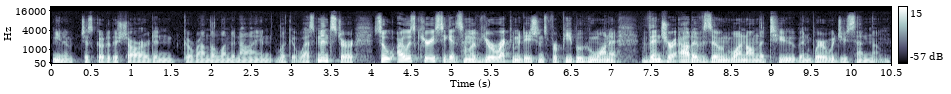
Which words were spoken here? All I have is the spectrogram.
you know, just go to the Shard and go around the London Eye and look at Westminster. So I was curious to get some of your recommendations for people who want to venture out of Zone One on the Tube, and where would you send them?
